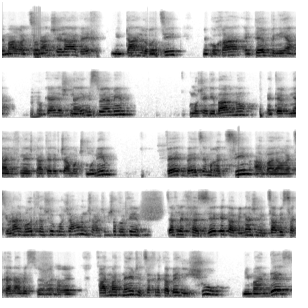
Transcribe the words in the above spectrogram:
ומה הרציונל שלה, ואיך ניתן להוציא מכוחה היתר בנייה, אוקיי? יש תנאים מסוימים, כמו שדיברנו, היתר בנייה לפני שנת 1980, ובעצם רצים, אבל הרציונל מאוד חשוב, כמו שאמרנו, שאנשים שוכחים, צריך לחזק את הבניין שנמצא בסכנה מסוימת, הרי אחד מהתנאים שצריך לקבל אישור ממהנדס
